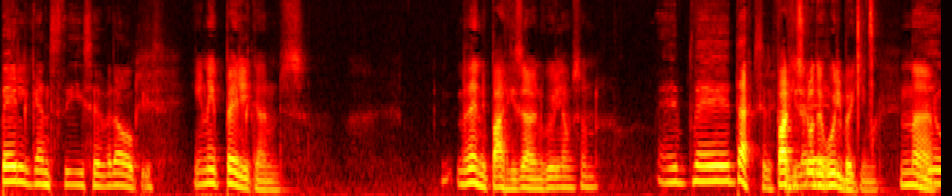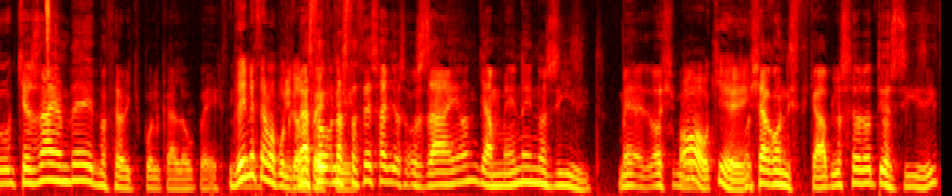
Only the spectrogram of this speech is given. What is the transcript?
Pelicans της Ευρώπης. Είναι οι Pelicans. Δεν υπάρχει Zion Williamson. Ε, ε, εντάξει, ρε Υπάρχει φίλε. Scottie Wilbekin. Ναι. Ε, ο- Και ο Ζάιον δεν τον θεωρώ και πολύ καλό παίχτη. Δεν είναι θέμα πολύ καλό να, στο, παίκτη. να στο θέσω αλλιώς. Ο Ζάιον για μένα είναι ο Ζίζιτ. όχι, με- Ω, οκ. όχι αγωνιστικά, απλώς θεωρώ ότι ο Ζίζιτς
